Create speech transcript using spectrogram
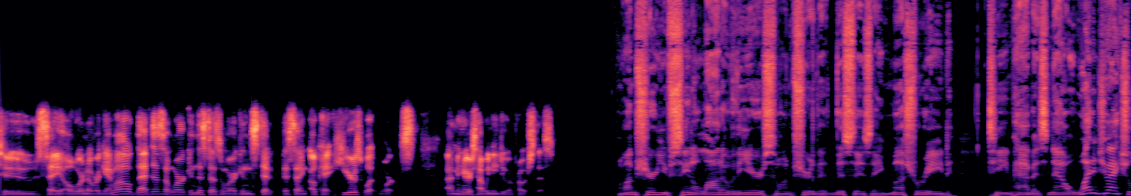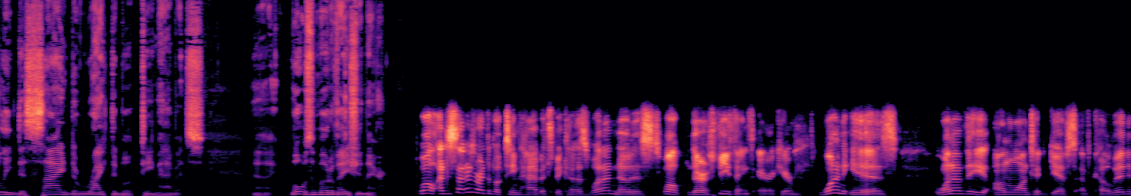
to say over and over again, well, that doesn't work and this doesn't work, instead of saying, okay, here's what works. I mean, here's how we need to approach this. Well, I'm sure you've seen a lot over the years, so I'm sure that this is a must read, Team Habits. Now, why did you actually decide to write the book, Team Habits? Uh, what was the motivation there? Well, I decided to write the book Team Habits because what I noticed, well, there are a few things, Eric, here. One is one of the unwanted gifts of COVID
